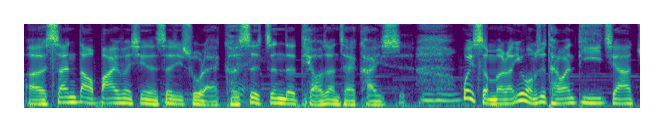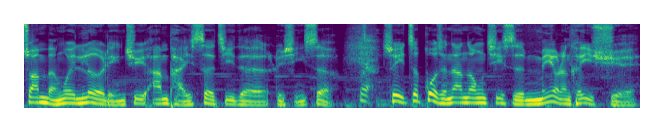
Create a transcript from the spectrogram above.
呃三到八月份行程设计出来，可是真的挑战才开始。为什么呢？因为我们是台湾第一家专门为乐龄去安排设计的旅行社，对，所以这过程当中其实没有人可以学，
